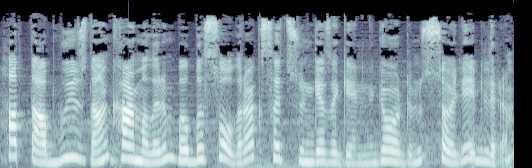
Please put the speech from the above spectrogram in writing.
hatta bu yüzden karmaların babası olarak Satürn gezegenini gördüğümüzü söyleyebilirim.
